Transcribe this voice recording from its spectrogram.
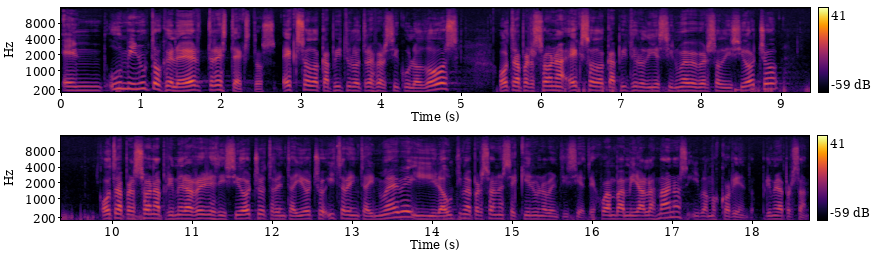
en un minuto que leer tres textos. Éxodo capítulo 3, versículo 2. Otra persona, Éxodo capítulo 19, verso 18. Otra persona, Primera Reyes 18, 38 y 39. Y la última persona, Ezequiel 1, 27. Juan va a mirar las manos y vamos corriendo. Primera persona.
